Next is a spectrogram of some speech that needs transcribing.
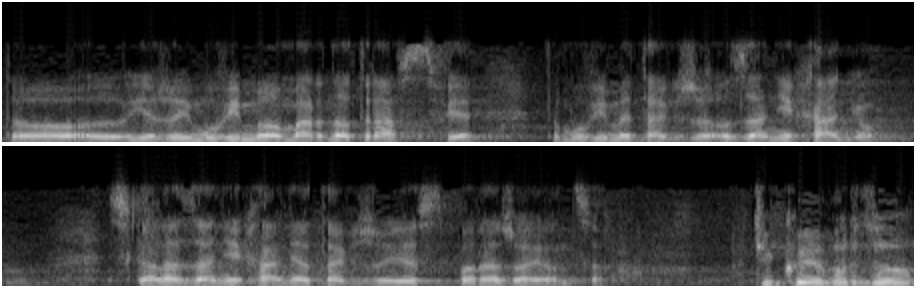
to, jeżeli mówimy o marnotrawstwie, to mówimy także o zaniechaniu. Skala zaniechania także jest porażająca. Dziękuję bardzo.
